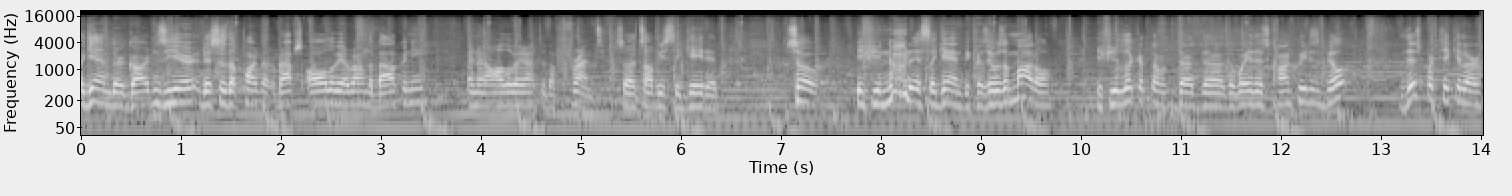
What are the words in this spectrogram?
again, there are gardens here. This is the part that wraps all the way around the balcony and then all the way down to the front. So it's obviously gated. So if you notice again, because it was a model, if you look at the, the, the, the way this concrete is built, this particular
